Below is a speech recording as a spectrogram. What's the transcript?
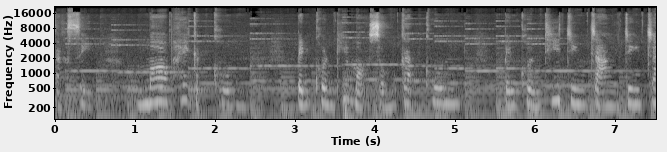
ศักดิ์สิทธิ์มอบให้กับคุณ เป็นคนที่เหมาะสมกับคุณ เป็นคนที่จริงจังจริงใจ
